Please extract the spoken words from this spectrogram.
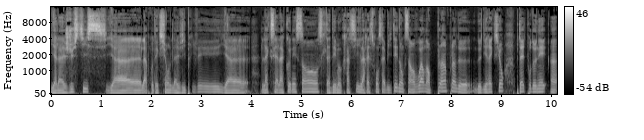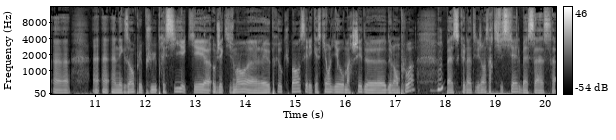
il y a la justice, il y a la protection de la vie privée, il y a l'accès à la connaissance, la démocratie, la responsabilité. Donc ça envoie dans plein plein de, de directions. Peut-être pour donner un, un, un, un, exemple plus précis et qui est euh, objectivement euh, préoccupant, c'est les questions liées au marché de, de l'emploi, mm-hmm. parce que l'intelligence artificielle, ben, ça, ça,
